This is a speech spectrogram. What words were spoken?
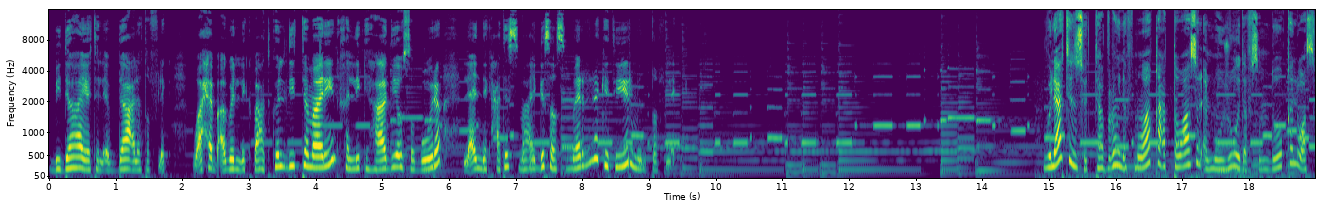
بداية الإبداع لطفلك. وأحب أقول لك بعد كل دي التمارين خليكي هادية وصبورة لأنك حتسمعي قصص مرة كتير من طفلك. ولا تنسوا تتابعونا في مواقع التواصل الموجودة في صندوق الوصف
